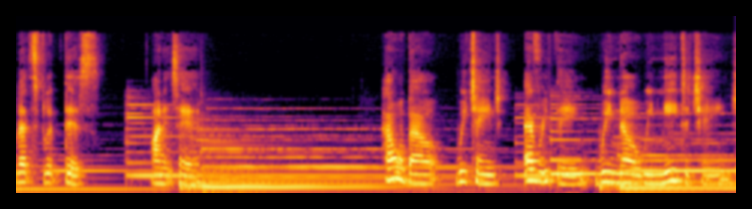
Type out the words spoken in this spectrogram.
Let's flip this on its head. How about we change everything we know we need to change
